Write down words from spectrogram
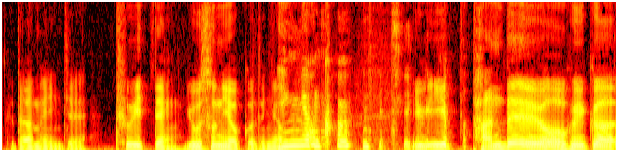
그 다음에 이제 트윗땡 요 순이었거든요. 익명 커뮤니티. 이게 반대예요. 그러니까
